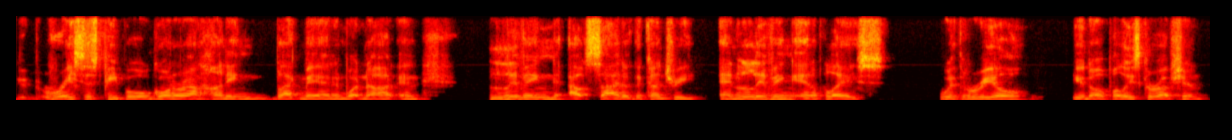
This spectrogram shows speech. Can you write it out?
racist people going around hunting black men and whatnot, and living outside of the country and living in a place with real, you know, police corruption,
